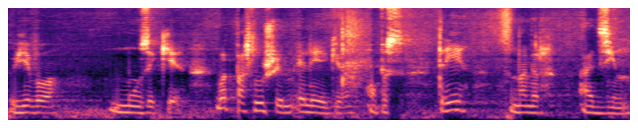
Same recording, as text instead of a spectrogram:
в его музыке. Вот послушаем элегию, опус 3, номер один.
